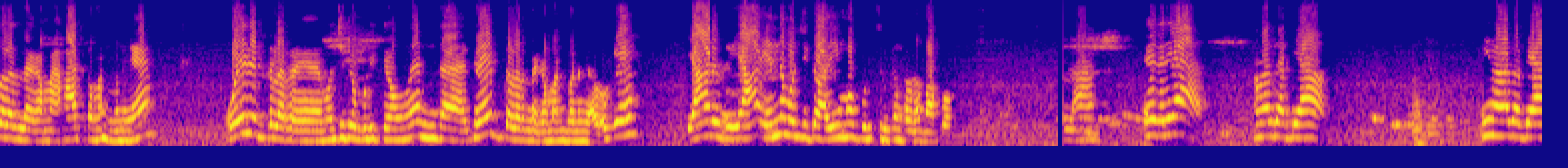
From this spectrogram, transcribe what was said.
கலர்ல ஹார்ட் கமெண்ட் பண்ணுங்க. ஒய்லட் கலர் மொஜிட்டோ பிடிக்கிறவங்க இந்த கிரேப் கலர்ல கமெண்ட் பண்ணுங்க ஓகே யாருக்கு யா என்ன மொஜிட்டோ அதிகமா பிடிச்சிருக்குன்றத பாப்போம் ஏ கரியா நல்லா சாப்பிட்டியா? நீ நல்லா சாப்பிட்டியா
